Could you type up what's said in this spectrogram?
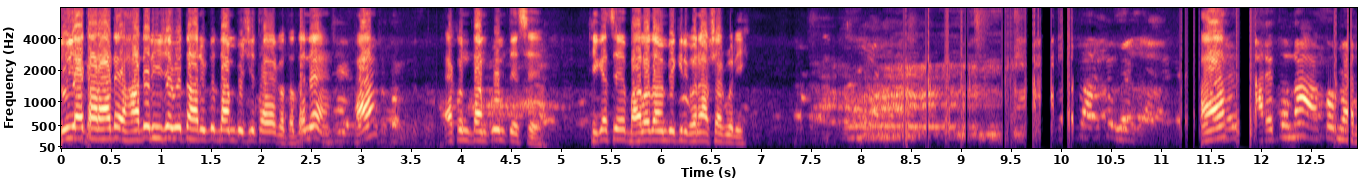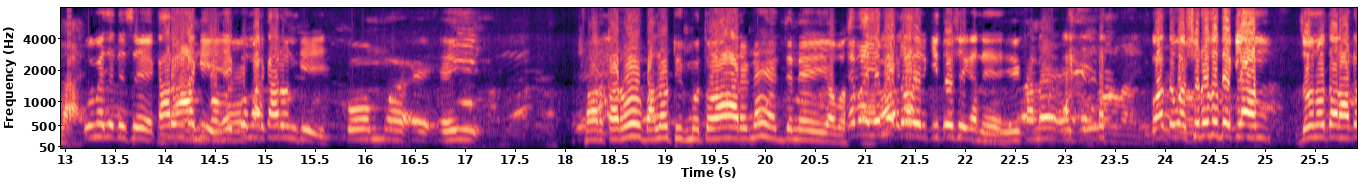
দুই আকার হাটে হাটের হিসাবে তো আর একটু দাম বেশি থাকার কথা তাই না? হ্যাঁ? এখন দাম কমতেছে। ঠিক আছে ভালো দাম বিক্রি করেন আশা করি। হ্যাঁ? আরে তো না কমে কমে যেতেছে কারণটা কি? এই কমার কারণ কি? কম এই সরকারও ভালো ঠিক মতো আর নেই এর জন্য এই অবস্থা। কি দোষ এখানে? এখানে গত বছরও তো দেখলাম জনতার হাটে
